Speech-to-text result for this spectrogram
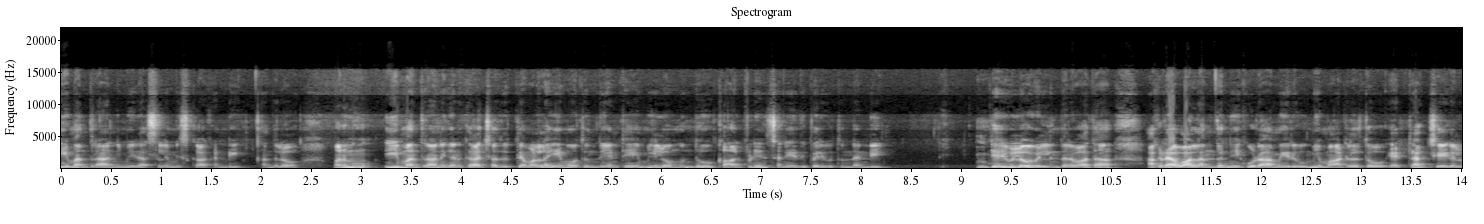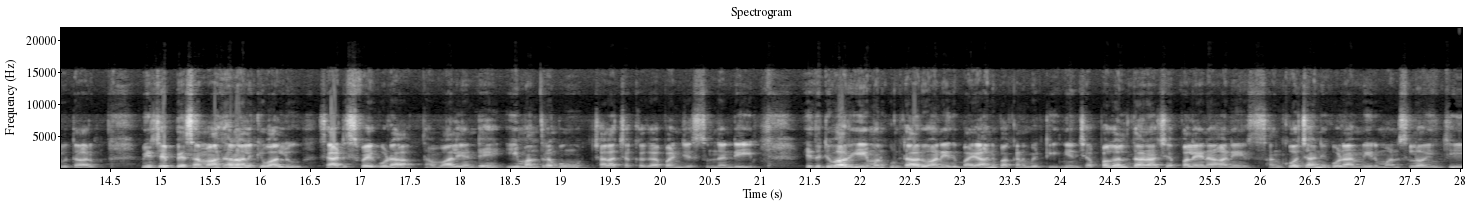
ఈ మంత్రాన్ని మీరు అసలు మిస్ కాకండి. అందులో మనము ఈ మంత్రాన్ని కనుక చదివితే వల్ల ఏమవుతుంది అంటే మీలో ముందు కాన్ఫిడెన్స్ అనేది పెరుగుతుందండి. ఇంటర్వ్యూలో వెళ్ళిన తర్వాత అక్కడ వాళ్ళందరినీ కూడా మీరు మీ మాటలతో అట్రాక్ట్ చేయగలుగుతారు. మీరు చెప్పే సమాధానాలకి వాళ్ళు సాటిస్ఫై కూడా అవ్వాలి అంటే ఈ మంత్రము చాలా చక్కగా పనిచేస్తుందండి. ఎదుటివారు ఏమనుకుంటారు అనేది భయాన్ని పక్కన పెట్టి నేను చెప్పగలుగుతానా చెప్పలేనా అనే సంకోచాన్ని కూడా మీరు మనసులో ఇంచి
